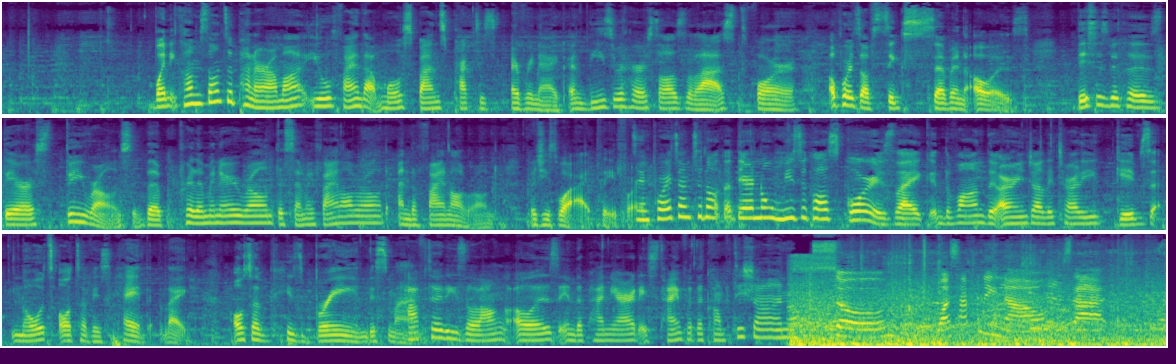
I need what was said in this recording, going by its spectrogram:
When it comes down to panorama, you'll find that most bands practice every night, and these rehearsals last for upwards of six, seven hours. This is because there are three rounds the preliminary round, the semi final round, and the final round, which is what I played for. It's important to note that there are no musical scores. Like Duvone, the arranger, literally gives notes out of his head. Like, out of his brain, this man. After these long hours in the panyard, it's time for the competition. So, what's happening now is that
